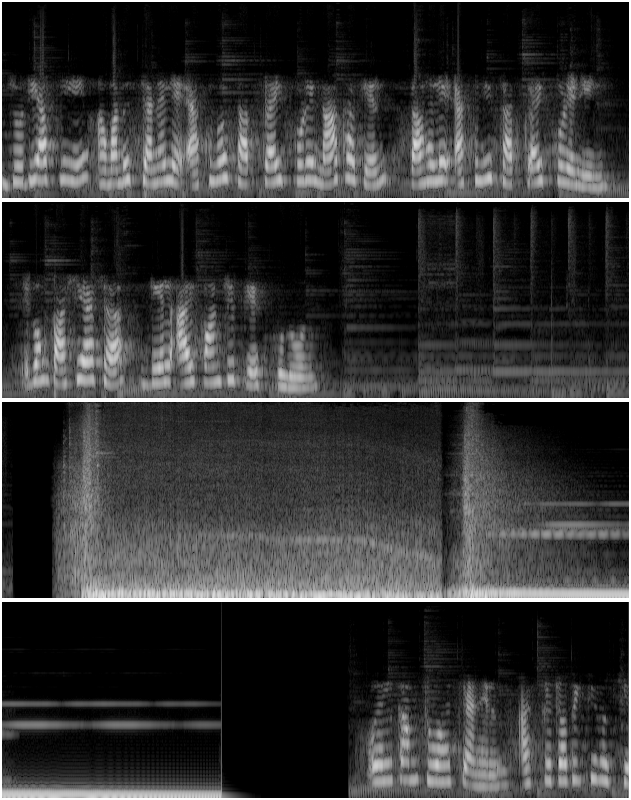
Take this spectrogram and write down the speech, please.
যদি আপনি আমাদের চ্যানেলে এখনও সাবস্ক্রাইব করে না থাকেন, তাহলে এখনই সাবস্ক্রাইব করে নিন এবং পাশে আসা বেল আইকনটি প্রেস করুন। ওয়েলকাম টু আওয়ার চ্যানেল আজকের টপিকটি হচ্ছে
